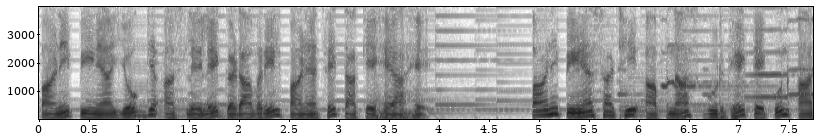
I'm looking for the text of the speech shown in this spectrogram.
पाणी पिण्यायोग्य असलेले गडावरील पाण्याचे टाके हे आहे. पाणी पिण्यासाठी आपणास गुडघे टेकून आत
